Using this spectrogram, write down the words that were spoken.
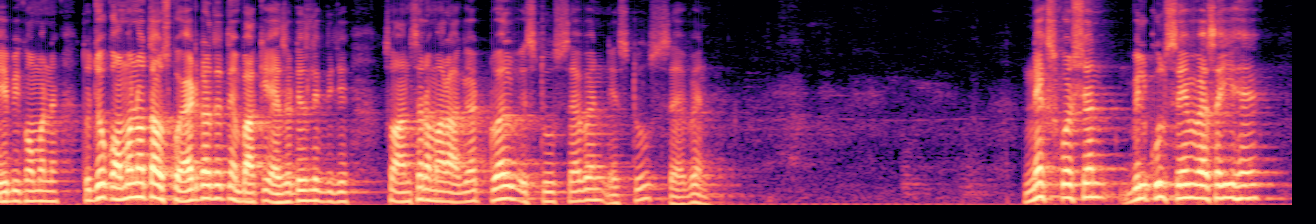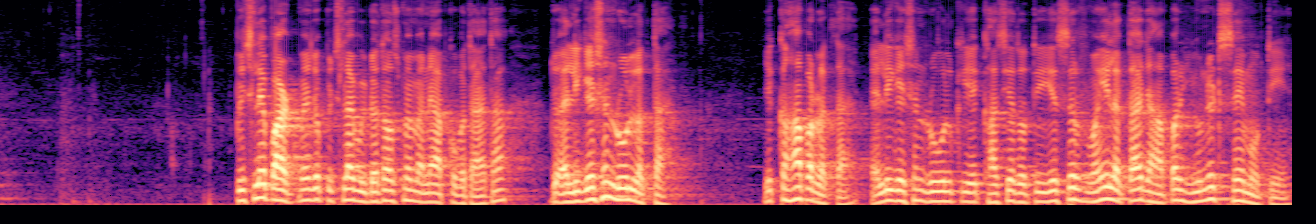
ए बी कॉमन है। तो जो कॉमन होता है उसको ऐड कर देते हैं, बाकी एज इट इज़ लिख दीजिए। सो आंसर हमारा आ गया twelve is to seven is to seven next question बिल्कुल सेम वैसा ही है। पिछले पार्ट में, जो पिछला वीडियो था, उसमें मैंने आपको बताया था, जो एलिगेशन रूल लगता है, ये कहाँ पर लगता है? एलिगेशन रूल की एक खासियत होती है, ये सिर्फ़ वहीं लगता है जहाँ पर यूनिट सेम होती हैं।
